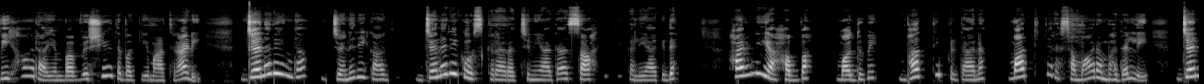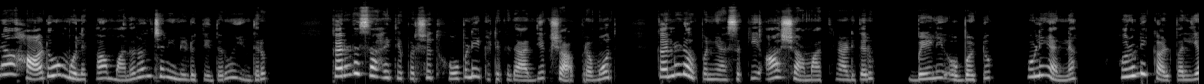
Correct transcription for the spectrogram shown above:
ವಿಹಾರ ಎಂಬ ವಿಷಯದ ಬಗ್ಗೆ ಮಾತನಾಡಿ, ಜನರಿಂದ ಜನರಿಗಾಗಿ, ಜನರಿಗೋಸ್ಕರ ರಚನೆಯಾದ ಸಾಹಿತ್ಯ ಕಲೆಯಾಗಿದೆ. ಹಳ್ಳಿಯ ಹಬ್ಬ, ಮದುವೆ, ಭಕ್ತಿ ಪ್ರದಾನ ಮತ್ತಿತರ ಸಮಾರಂಭದಲ್ಲಿ ಜನ ಹಾಡುವ ಮೂಲಕ ಮನೋರಂಜನೆ ನೀಡುತ್ತಿದ್ದರು ಎಂದರು. ಕನ್ನಡ ಸಾಹಿತ್ಯ ಪರಿಷತ್ ಹೋಬಳಿ ಘಟಕದ ಅಧ್ಯಕ್ಷ ಪ್ರಮೋದ್ ಕನ್ನಡ ಉಪನ್ಯಾಸಕಿ ಆಶಾ ಮಾತನಾಡಿದರು. ಬೇಳೆ ಒಬ್ಬಟ್ಟು ಹುಳಿಯನ್ನ ಹುರುಳಿಕಾಳು ಪಲ್ಯ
